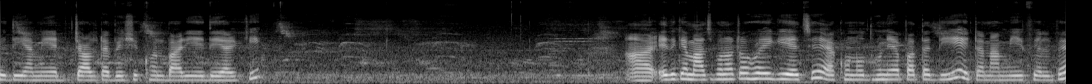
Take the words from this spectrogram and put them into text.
যদি আমি জালটা বেশিক্ষণ বাড়িয়ে দিই আর কি আর এদিকে মাছ বোনাটা হয়ে গিয়েছে এখনও ধনিয়া পাতা দিয়ে এটা নামিয়ে ফেলবে।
